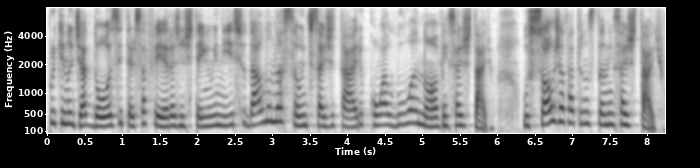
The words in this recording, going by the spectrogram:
porque no dia 12, terça-feira, a gente tem o início da alunação de Sagitário com a lua nova em Sagitário. O Sol já está transitando em Sagitário.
